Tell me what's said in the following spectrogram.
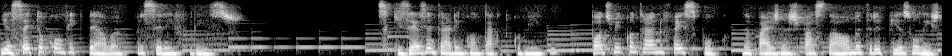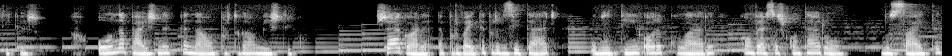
e aceita o convite dela para serem felizes. Se quiseres entrar em contato comigo, podes me encontrar no Facebook, na página Espaço da Alma Terapias Holísticas ou na página Canal Portugal Místico. Já agora, aproveita para visitar o boletim oracular Conversas com Tarot no site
